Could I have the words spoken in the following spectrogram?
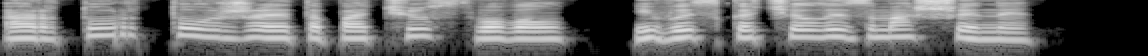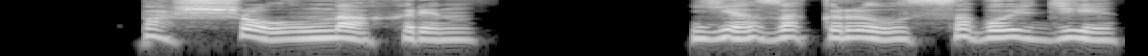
Артур тоже это почувствовал и выскочил из машины. «Пошел нахрен!» Я закрыл с собой Ди.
